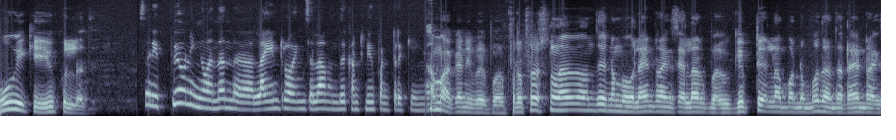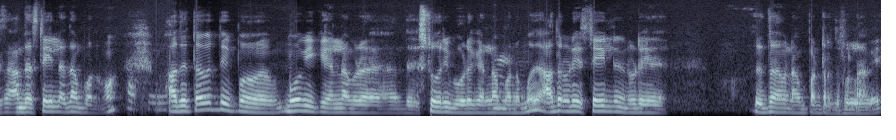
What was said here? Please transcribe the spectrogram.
மூவிக்கு ஈக்குவல் அது. சார் இப்பயும் நீங்க வந்து அந்த லைன் டிராயிங்ஸ் எல்லாம் வந்து கண்டினியூ பண்ணிருக்கீங்க ஆமாம் கண்டிப்பாக இப்போ ப்ரொஃபஷனலாகவே வந்து நம்ம லைன் ட்ராயிங்ஸ் எல்லாருக்கும் gift எல்லாம் பண்ணும்போது அந்த லைன் ட்ராயிங்ஸ் அந்த ஸ்டைலில் தான் பண்ணுவோம். அது தவிர்த்து இப்போ மூவிக்கு எல்லாம் அந்த ஸ்டோரி போர்டுக்கு எல்லாம் பண்ணும்போது அதனுடைய ஸ்டைலினுடைய இதுதான் நான் பண்ணுறது ஃபுல்லாகவே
